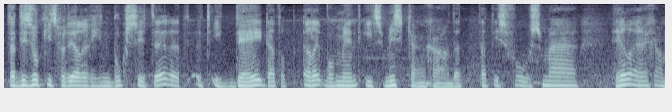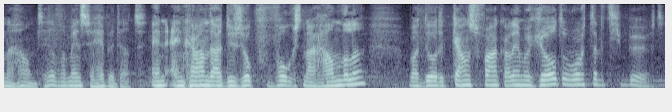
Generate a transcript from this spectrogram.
Dat is ook iets wat heel erg in het boek zit. Hè? Het, het, idee dat op elk moment iets mis kan gaan. Dat, dat is volgens mij heel erg aan de hand. Heel veel mensen hebben dat. En, en gaan daar dus ook vervolgens naar handelen... waardoor de kans vaak alleen maar groter wordt dat het gebeurt.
